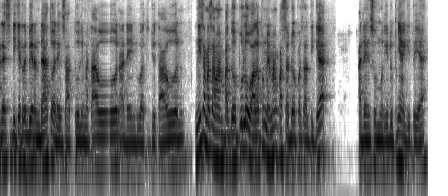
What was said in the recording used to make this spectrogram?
agak sedikit lebih rendah tuh ada yang 1 5 tahun, ada yang 2 7 tahun. Ini sama-sama 4 20 walaupun memang pasal 2 pasal 3 ada yang seumur hidupnya gitu ya.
